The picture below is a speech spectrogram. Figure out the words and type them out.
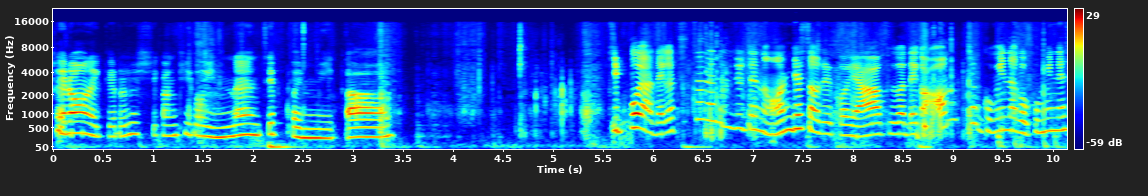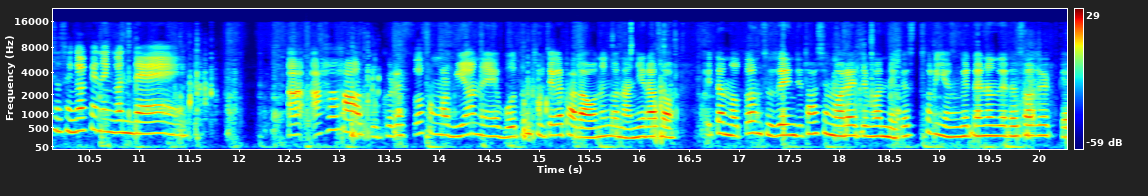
새로운 액기를 실시간 키고 있는 찌뿌입니다. 찌뿌야, 내가 추천하는 주제는 언제 써줄 거야? 그거 내가 엄청 고민하고 고민해서 생각해낸 건데. 아, 아하하, 그, 그랬어? 정말 미안해. 모든 주제가 다 나오는 건 아니라서. 일단 어떤 주제인지 다시 말해주면 내가 스토리 연결되는 데를 써줄게.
